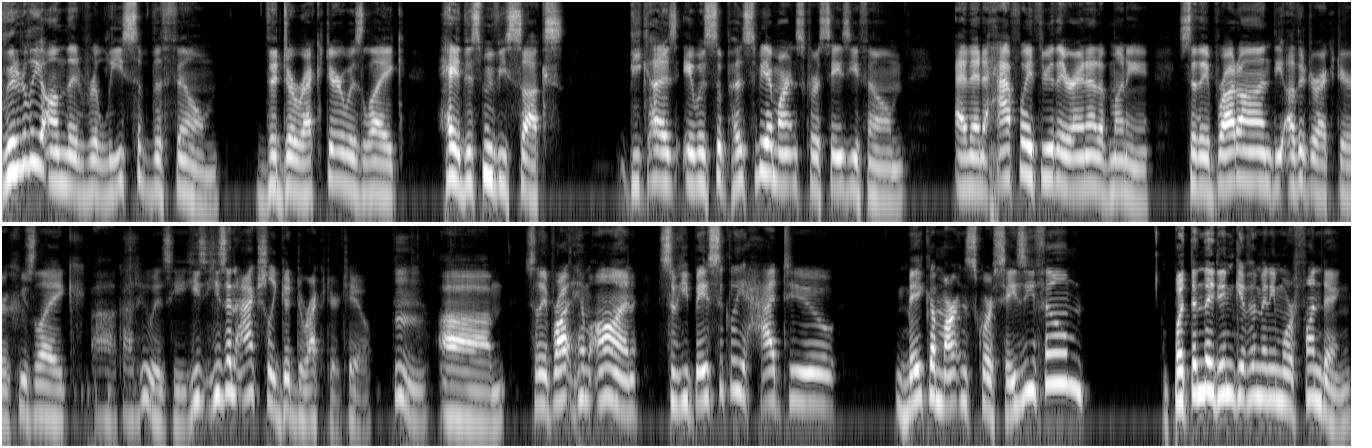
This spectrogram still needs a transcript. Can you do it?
literally on the release of the film, the director was like, "Hey, this movie sucks." Because it was supposed to be a Martin Scorsese film, and then halfway through they ran out of money, so they brought on the other director who's like, oh god, who is he? He's he's an actually good director too. hmm. Um, so they brought him on, so he basically had to make a Martin Scorsese film, but then they didn't give him any more funding.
